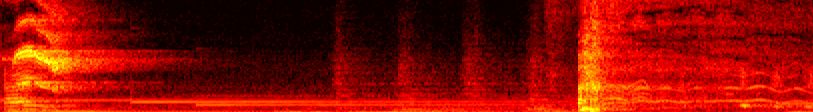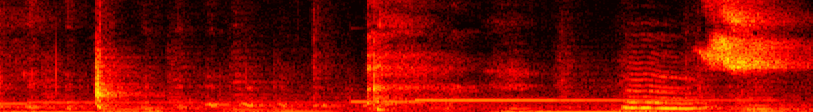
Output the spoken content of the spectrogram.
Hey.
